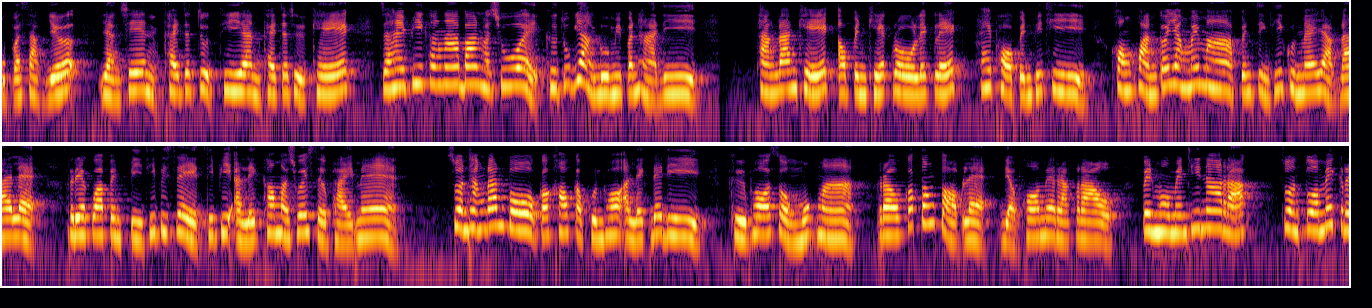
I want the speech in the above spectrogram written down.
อุปสรรคเยอะ อย่างเช่น ใครจะจุดเทียน ใครจะถือเค้ก จะให้พี่ข้างหน้าบ้านมาช่วย คือทุกอย่างดูมีปัญหาดี ทางด้านเค้กเอาเป็นเค้กโรลเล็กๆ ให้พอเป็นพิธี ของขวัญก็ยังไม่มาเป็นสิ่งที่คุณแม่อยากได้แหละ เรียกว่าเป็นปีที่พิเศษที่พี่อเล็กเข้ามาช่วยเซอร์ไพรส์แม่ส่วนทางด้านโบก็เข้ากับคุณพ่ออเล็กได้ดี คือพ่อส่งมุกมา เราก็ต้องตอบแหละ เดี๋ยวพ่อไม่รักเรา เป็นโมเมนต์ที่น่ารัก ส่วนตัวไม่เกร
